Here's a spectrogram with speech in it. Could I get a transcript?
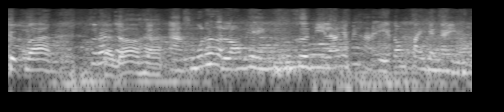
คึกมากคือถ้าแต่เกิก็ดฮะ อะสมมติถ้าเกิดร้องเพลงคืนนี้แล้วยังไม่หายอีกต้องไปยังไงครับ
